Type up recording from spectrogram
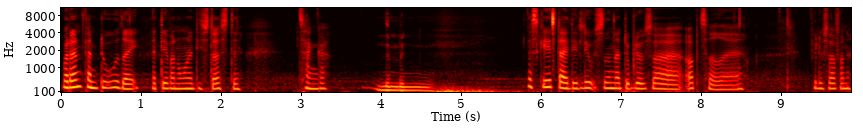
Hvordan fandt du ud af, at det var nogle af de største tanker? Jamen... Hvad skete der i dit liv, siden at du blev så optaget af filosoferne?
